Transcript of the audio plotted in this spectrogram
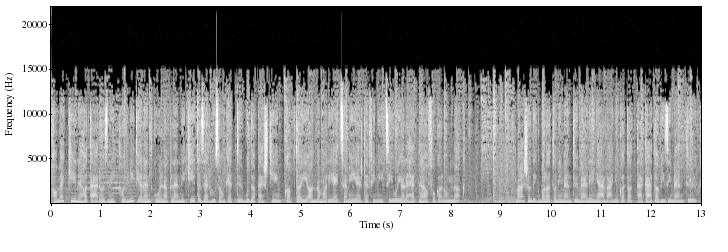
Ha meg kéne határozni, hogy mit jelent kulnak lenni 2022 Budapestjén, Kaptai Anna Mari egyszemélyes definíciója lehetne a fogalomnak. Második balatoni mentőmellényállványukat adták át a vízimentők.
